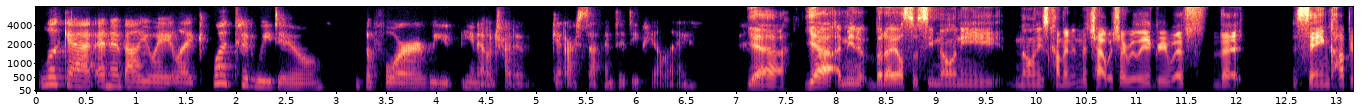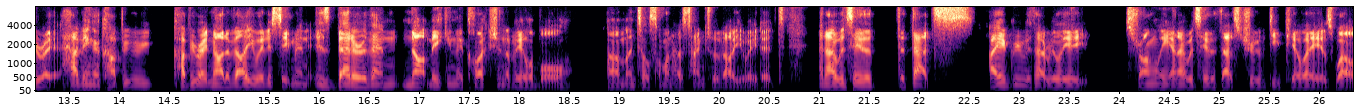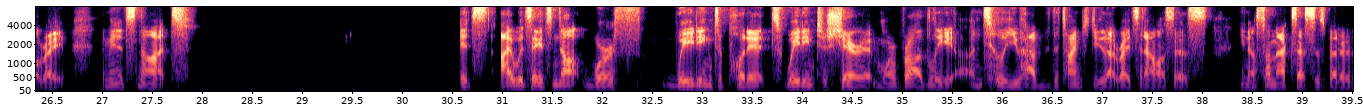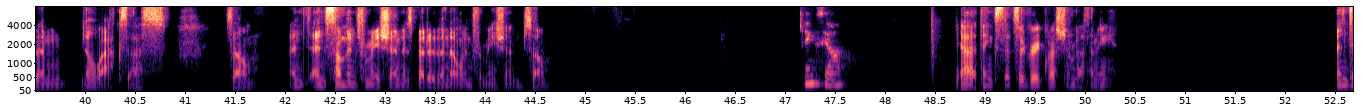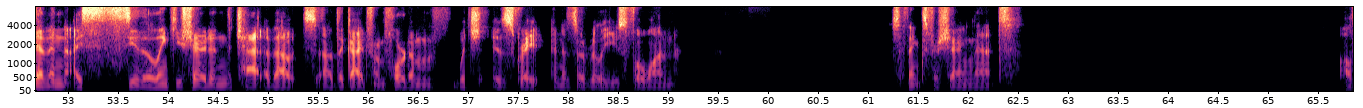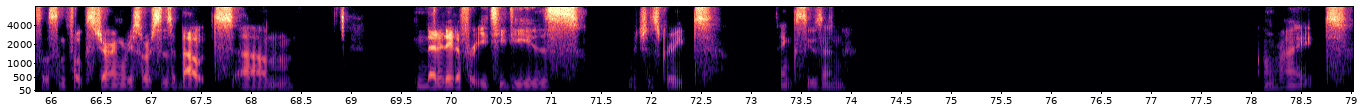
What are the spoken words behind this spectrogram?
look at and evaluate like what could we do before we, you know, try to get our stuff into DPLA. Yeah, yeah. I mean, but I also see Melanie Melanie's comment in the chat, which I really agree with, that saying copyright, having a copy copyright not evaluated statement is better than not making the collection available um, until someone has time to evaluate it. And I would say that that that's I agree with that really strongly, and I would say that that's true of DPLA as well, right? I mean, it's not. It's I would say it's not worth waiting to put it, waiting to share it more broadly until you have the time to do that rights analysis. You know, some access is better than no access. So, and, and some information is better than no information. So Thanks, y'all. yeah, thanks. That's a great question, Bethany. And Devin, I see the link you shared in the chat about uh, the guide from Fordham, which is great and is a really useful one. So thanks for sharing that. Also some folks sharing resources about um, metadata for ETDs, which is great. Thanks, Susan. All right.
